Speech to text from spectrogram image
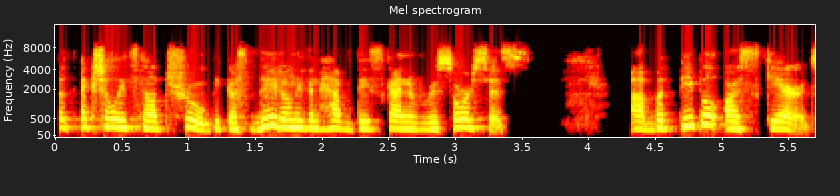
But actually, it's not true because they don't even have these kind of resources. Uh, but people are scared.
